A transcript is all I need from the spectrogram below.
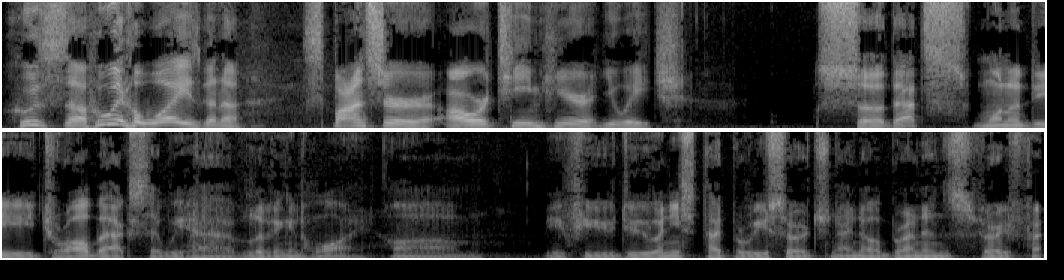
who's uh, who in Hawaii is going to sponsor our team here at UH? So that's one of the drawbacks that we have living in Hawaii. Um, if you do any type of research, and I know Brennan's very fa-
